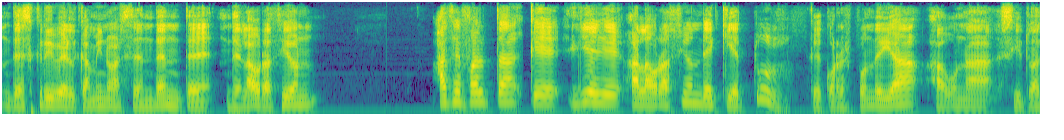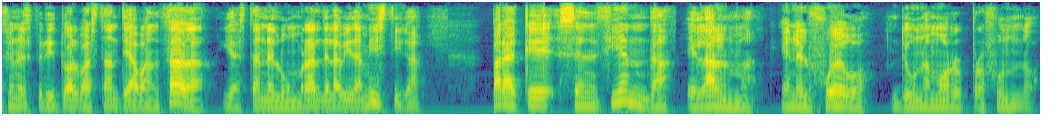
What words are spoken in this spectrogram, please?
describe el camino ascendente de la oración, hace falta que llegue a la oración de quietud, que corresponde ya a una situación espiritual bastante avanzada, ya está en el umbral de la vida mística, para que se encienda el alma en el fuego de un amor profundo.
